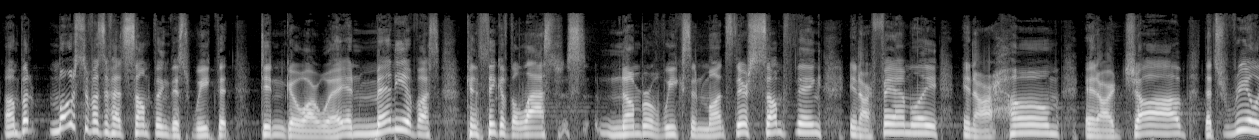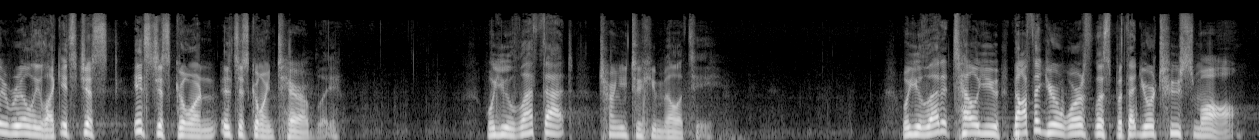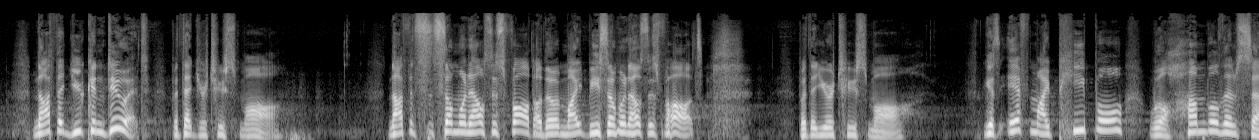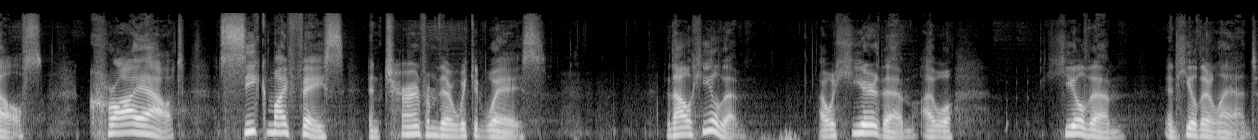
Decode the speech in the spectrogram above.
Um, but most of us have had something this week that didn't go our way. And many of us can think of the last number of weeks and months. There's something in our family, in our home, in our job that's really, really like it's just, it's just going, it's just going terribly. Will you let that turn you to humility? Will you let it tell you not that you're worthless, but that you're too small? Not that you can do it, but that you're too small. Not that it's someone else's fault, although it might be someone else's fault, but that you're too small. Because if my people will humble themselves, cry out, seek my face, and turn from their wicked ways, then I will heal them. I will hear them. I will heal them and heal their land.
